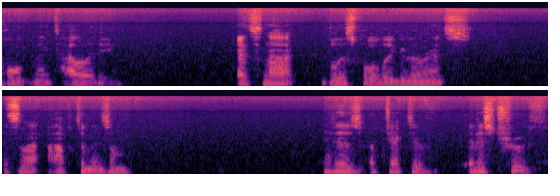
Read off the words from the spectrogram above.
cult mentality. It's not blissful ignorance. It's not optimism. It is objective. It is truth.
